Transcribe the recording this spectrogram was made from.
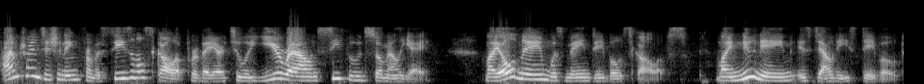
I'm transitioning from a seasonal scallop purveyor to a year-round seafood sommelier. My old name was Maine Dayboat Scallops. My new name is Down East Dayboat.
